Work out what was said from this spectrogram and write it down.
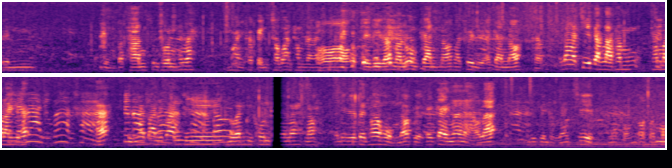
เป็นกลุ่มประธานชุมชนใช่ไหม ไม่ครับเป็นชาวบ้านทำร้ายอ๋อโอเคดีแล้วมาร่วมกันเนาะมาช่วยเหลือกันเนาะครับแล้วอาชีพหลักๆทำทำอะไรอยู่ครับบ้านอยู่บ้านค่ะฮะเป็นแม่บ้านในบ้านมีอยู่กันกี่คนใช่ไหมเนาะอันนี้จะเป็นผ้าห่มเนาะเผื่อใกล้ๆหน้าหนาวละอันนี้เป็นถุงยางชีพนะของอสม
